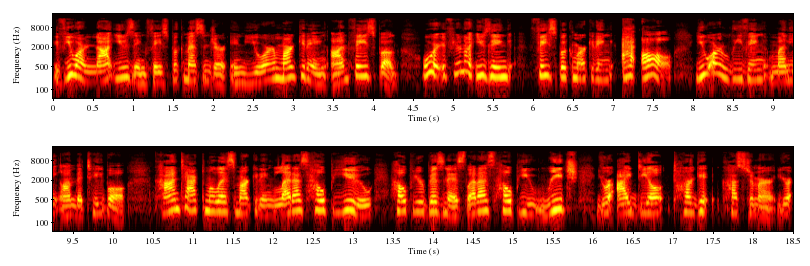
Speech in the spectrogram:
If you are not using Facebook Messenger in your marketing on Facebook or if you're not using Facebook marketing at all, you are leaving money on the table. Contact Meliss Marketing. Let us help you help your business. Let us help you reach your ideal target customer, your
